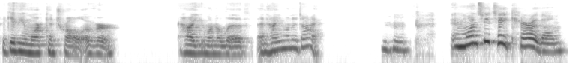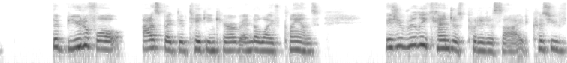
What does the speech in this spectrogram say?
they give you more control over how you want to live and how you want to die mm-hmm. and once you take care of them the beautiful aspect of taking care of end of life plans is you really can just put it aside because you've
